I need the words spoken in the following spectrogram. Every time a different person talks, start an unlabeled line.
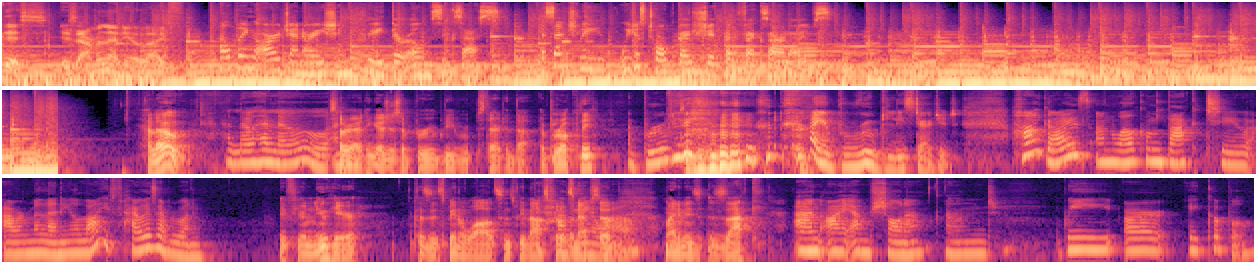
This is our millennial life.
helping our generation create their own success. Essentially, we just talk about shit that affects our lives.
Hello.
Hello, hello.
Sorry, I think I just abruptly started that. Abruptly?
Abruptly. I abruptly started. Hi, guys, and welcome back to our millennial life. How is everyone?
If you're new here, because it's been a while since we last put up an episode, my name is Zach.
And I am Shauna, and we are a couple.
